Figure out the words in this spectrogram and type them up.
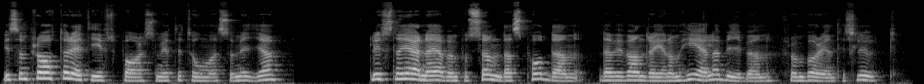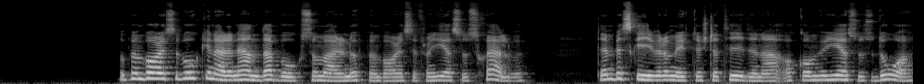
Vi som pratar är ett gift par som heter Thomas och Mia. Lyssna gärna även på Söndagspodden där vi vandrar genom hela Bibeln från början till slut. Uppenbarelseboken är den enda bok som är en uppenbarelse från Jesus själv. Den beskriver de yttersta tiderna och om hur Jesus då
